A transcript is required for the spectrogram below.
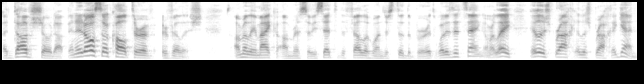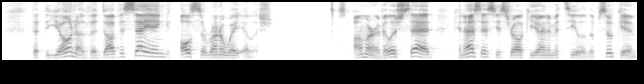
a dove showed up, and it also called to Rav So he said to the fellow who understood the bird, "What is it saying?" Ilish brach Ilish brach. Again, that the Yona, the dove, is saying, "Also run away, Ilish." So Amar Rav said, "Knesses Yisrael kiyona metzila." The psukim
